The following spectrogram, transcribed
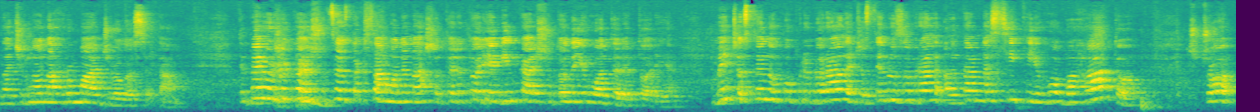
значить, воно нагромаджувалося там. Тепер вже кажуть, що це так само не наша територія, він каже, що то не його територія. Ми частину поприбирали, частину забрали, але там настільки його багато, що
